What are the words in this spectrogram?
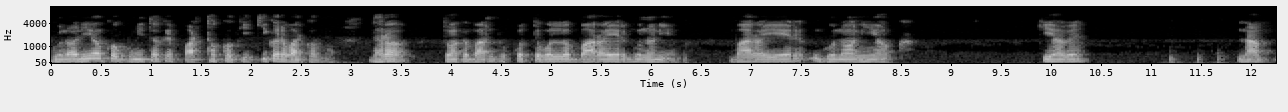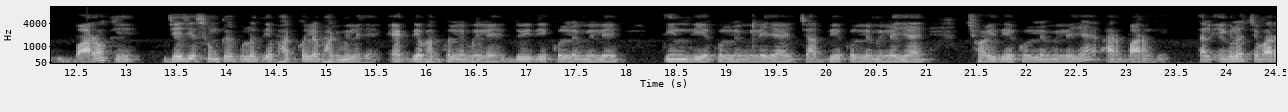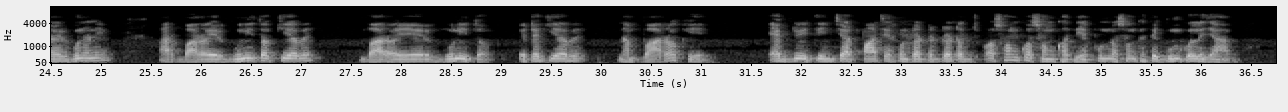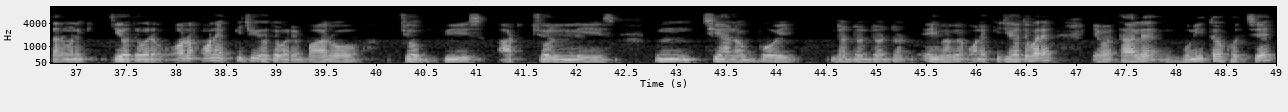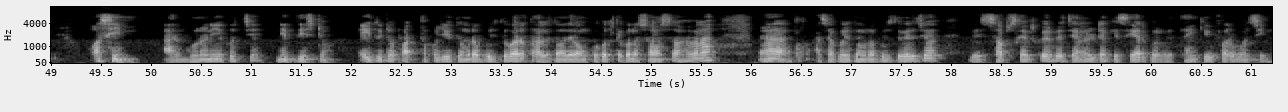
গুণনীয়ক ও গুণিতকের পার্থক্য কি? কি করে বার করব? ধরো, তোমাকে বার করতে বলল বারো এর গুণনীয়ক। বারো এর গুণনীয়ক কি হবে? না, বারোকে যে যে সংখ্যাগুলো দিয়ে ভাগ করলে ভাগ মিলে যায়। এক দিয়ে ভাগ করলে মেলে, দুই দিয়ে করলে মেলে, তিন দিয়ে করলে মিলে যায়, চার দিয়ে করলে মিলে যায়, ছয় দিয়ে করলে মিলে যায় আর বারো দিয়ে। তাহলে এগুলো হচ্ছে বারো এর গুণনীয়ক। আর বারো এর গুণিতক কী হবে? বারো এর গুণিতক এটা কি হবে? না বারোকে এক, দুই, তিন, চার, পাঁচ, এরকম ডট ডট ডট অসংখ্য সংখ্যা দিয়ে, পূর্ণ সংখ্যা দিয়ে গুণ করলে যা হবে। তার মানে কি হতে পারে? অনেক কিছুই হতে পারে। বারো, চব্বিশ, আটচল্লিশ ছিয়ানব্বই ডট ডট ডট ডট এইভাবে অনেক কিছুই হতে পারে। এবার তাহলে গুণিতক হচ্ছে অসীম, আর গুণনীয়ক হচ্ছে নির্দিষ্ট। এই দুটো পার্থক্য যদি তোমরা বুঝতে পারো, তাহলে তোমাদের অঙ্ক করতে কোনো সমস্যা হবে না। হ্যাঁ আশা করি তোমরা বুঝতে পেরেছ। সাবস্ক্রাইব করবে চ্যানেলটাকে শেয়ার করবে। Thank you for watching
